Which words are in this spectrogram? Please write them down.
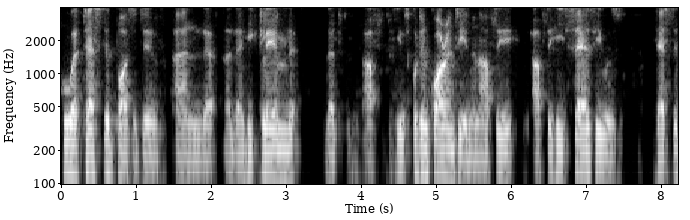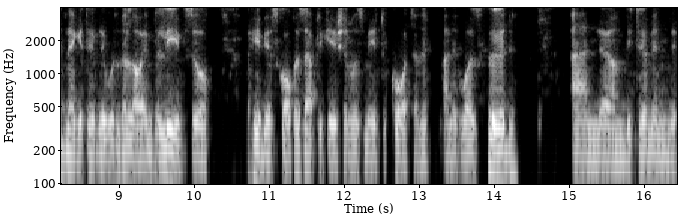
who had tested positive, and uh, then he claimed that after he was put in quarantine and after he, after he says he was tested negative, they wouldn't allow him to leave. So a habeas corpus application was made to court and it, and it was heard and um, determined,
